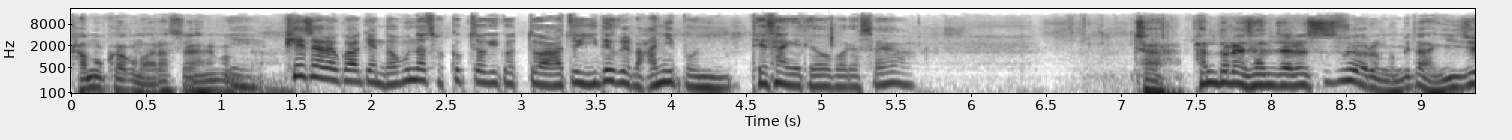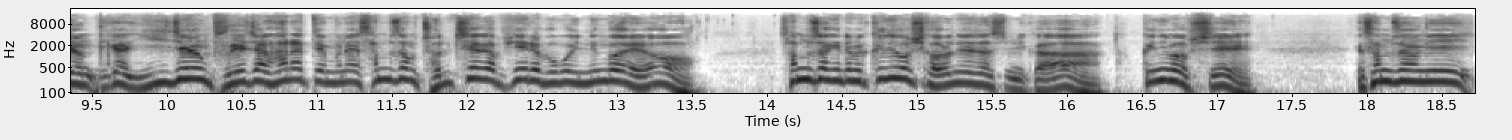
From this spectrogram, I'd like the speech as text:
감옥하고 말았어야 하는 예. 겁니다. 피해자라고 하기엔 너무나 적극적이고 또 아주 이득을 많이 본 대상이 되어버려서요. 자, 판도라의 산자는 스스로 열은 겁니다. 이재용, 그러니까 이재용 부회장 하나 때문에 삼성 전체가 피해를 보고 있는 거예요. 삼성 이름이 끊임없이 거론되지 않습니까? 끊임없이. 삼성이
